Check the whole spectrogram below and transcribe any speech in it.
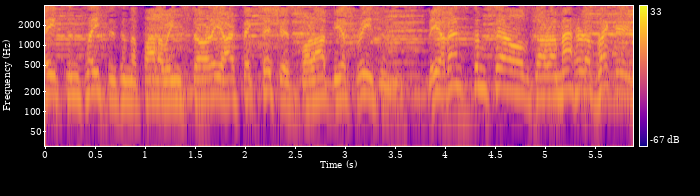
Dates, and places in the following story are fictitious for obvious reasons. The events themselves are a matter of record.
